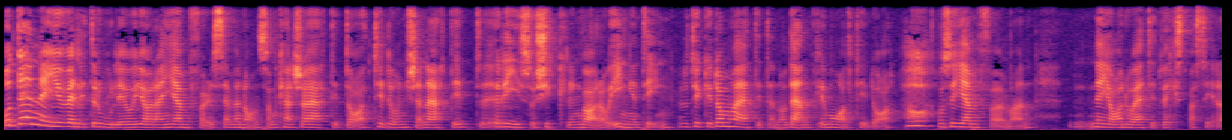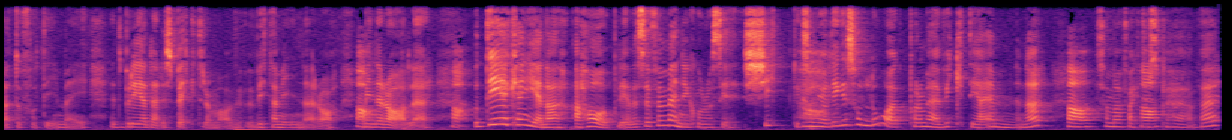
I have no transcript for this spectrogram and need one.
Och den är ju väldigt rolig att göra en jämförelse med någon som kanske har ätit då, till lunchen ätit ris och kyckling bara och ingenting. Jag tycker de har ätit en ordentlig måltid då. Och så jämför man när jag då ätit växtbaserat och fått i mig ett bredare spektrum av vitaminer och Ja. mineraler. Ja. Och det kan ge en aha-upplevelse för människor att se shit, liksom, jag ligger så lågt på de här viktiga ämnena Ja. som man faktiskt behöver.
